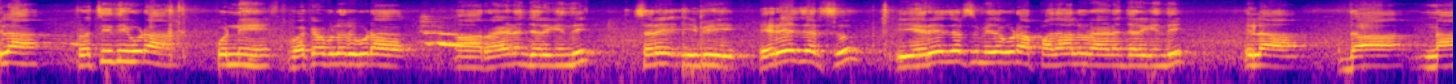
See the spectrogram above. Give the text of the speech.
ఇలా ప్రతిదీ కూడా కొన్ని వొకాబులరీ కూడా రాయడం జరిగింది. సరే ఇవి ఎరేజర్స్ ఈ ఎరేజర్స్ మీద కూడా పదాలు రాయడం జరిగింది. ఇలా ద నా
